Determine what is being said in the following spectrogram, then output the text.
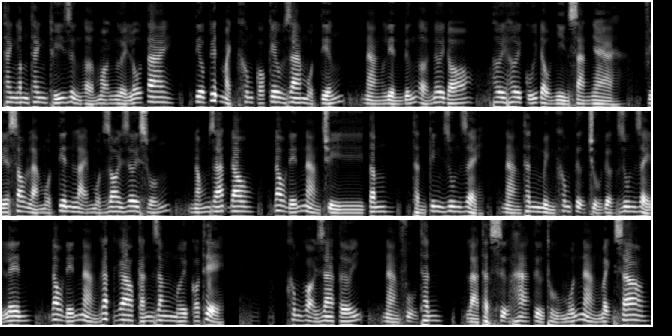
Thanh âm thanh thúy dừng ở mọi người lỗ tai, tiêu tuyết mạch không có kêu ra một tiếng, nàng liền đứng ở nơi đó, hơi hơi cúi đầu nhìn sàn nhà, phía sau là một tiên lại một roi rơi xuống, nóng rát đau, đau đến nàng trùy tâm, thần kinh run rẩy, nàng thân mình không tự chủ được run rẩy lên, đau đến nàng gắt gao cắn răng mới có thể. Không gọi ra tới, nàng phụ thân, là thật sự hạ tử thủ muốn nàng mệnh sao?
